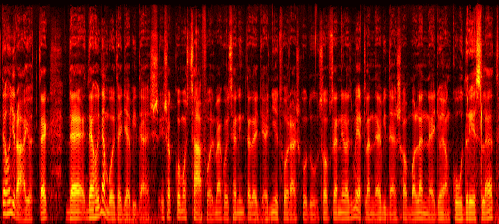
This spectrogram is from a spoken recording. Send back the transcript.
De hogy rájöttek, de, de hogy nem volt egy evidens. És akkor most cáfold meg, hogy szerinted egy, egy nyílt forráskódú szoftvernél az miért lenne evidens, ha abban lenne egy olyan kódrészlet,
